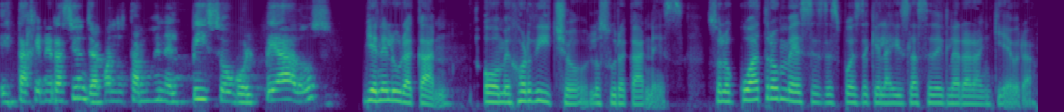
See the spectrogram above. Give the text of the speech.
esta generación, ya cuando estamos en el piso golpeados. Viene el huracán, o mejor dicho, los huracanes, solo cuatro meses después de que la isla se declarara en quiebra.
